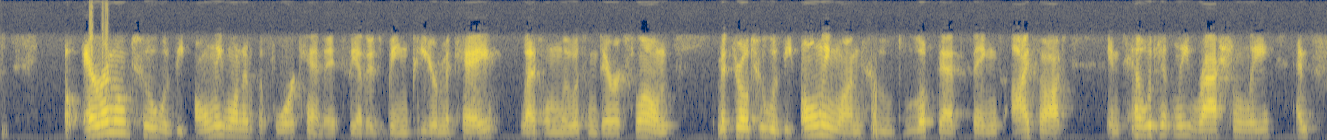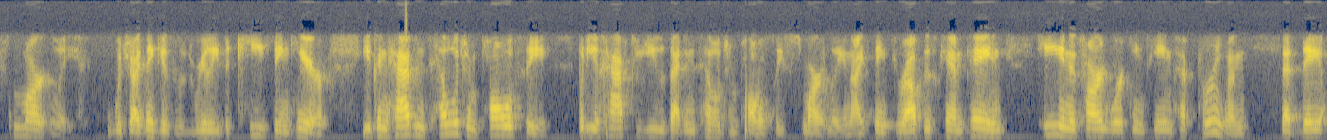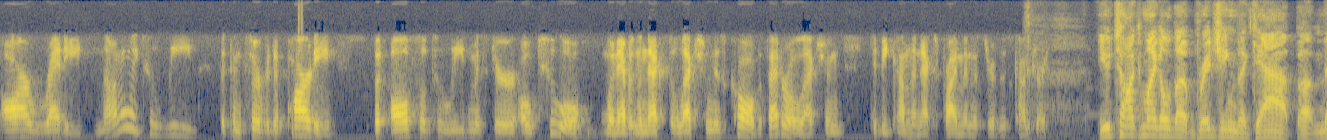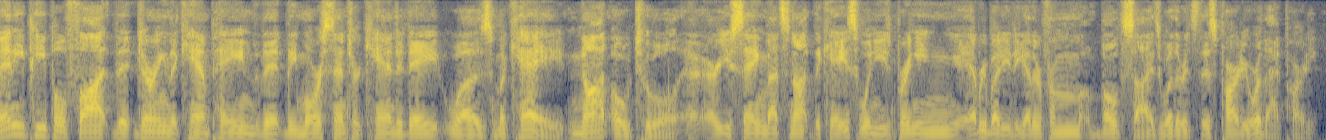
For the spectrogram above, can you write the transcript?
Erin O'Toole was the only one of the four candidates, the others being Peter MacKay, Leslyn Lewis, and Derek Sloan. Mr. O'Toole was the only one who looked at things, I thought, intelligently, rationally, and smartly, which I think is really the key thing here. You can have intelligent policy, but you have to use that intelligent policy smartly. And I think throughout this campaign, he and his hardworking team have proven that they are ready not only to lead the Conservative Party, but also to lead Mr. O'Toole, whenever the next election is called, the federal election, to become the next prime minister of this country. You talked, Michael, about bridging the gap. Uh, many people thought that during the campaign that the more center candidate was MacKay, not O'Toole. Are you saying that's not the case when he's bringing everybody together from both sides, whether it's this party or that party?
